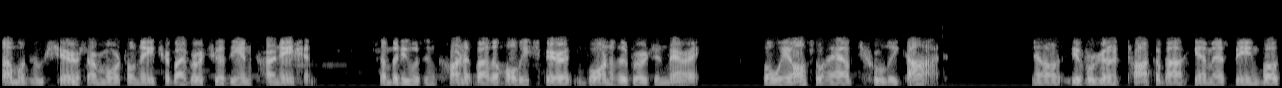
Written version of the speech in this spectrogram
someone who shares our mortal nature by virtue of the incarnation. Somebody was incarnate by the Holy Spirit, and born of the Virgin Mary. But we also have truly God. Now, if we're going to talk about him as being both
